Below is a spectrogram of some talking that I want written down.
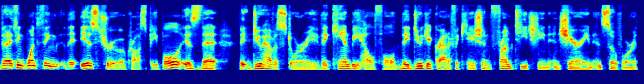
That I think one thing that is true across people is that they do have a story, they can be helpful, they do get gratification from teaching and sharing and so forth.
